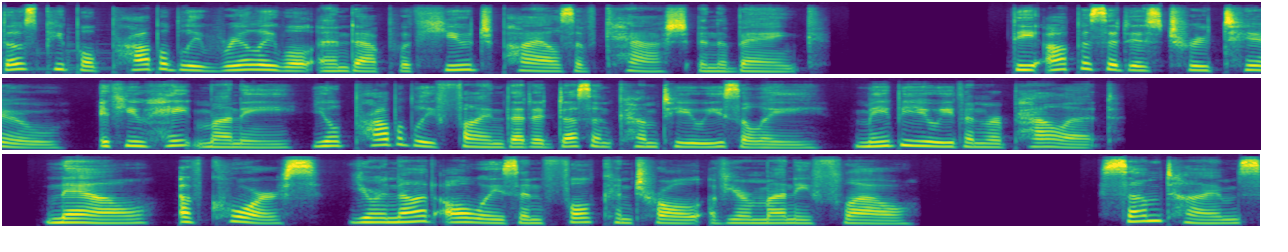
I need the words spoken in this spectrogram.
those people probably really will end up with huge piles of cash in the bank. The opposite is true too, if you hate money, you'll probably find that it doesn't come to you easily, maybe you even repel it. Now, of course, you're not always in full control of your money flow. Sometimes,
